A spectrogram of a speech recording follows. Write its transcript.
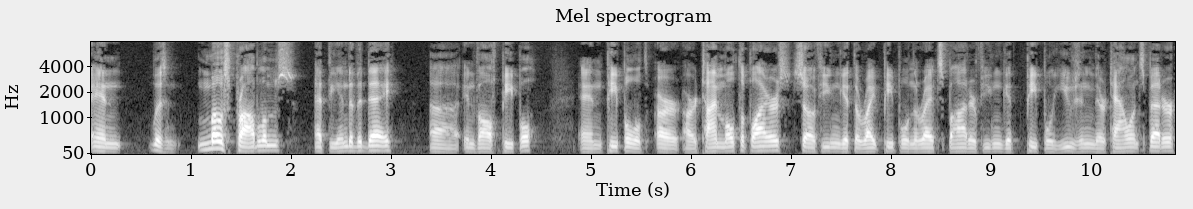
And listen, most problems at the end of the day uh, involve people, and people are, are time multipliers. So if you can get the right people in the right spot, or if you can get people using their talents better,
